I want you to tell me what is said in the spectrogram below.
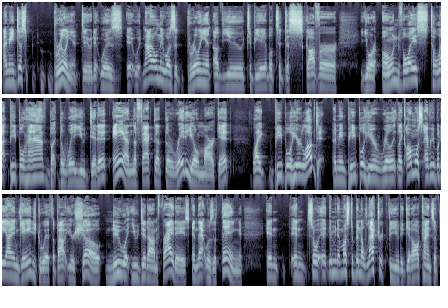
I mean, just brilliant, dude. It was it. Not only was it brilliant of you to be able to discover your own voice to let people have, but the way you did it, and the fact that the radio market like people here loved it. I mean, people here really like almost everybody I engaged with about your show knew what you did on Fridays, and that was a thing. And and so it, I mean, it must have been electric for you to get all kinds of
